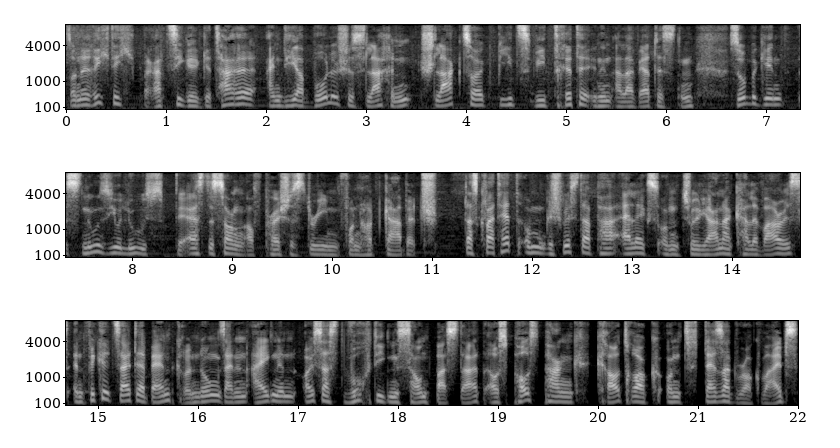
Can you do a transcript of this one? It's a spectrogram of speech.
So eine richtig bratzige Gitarre, ein diabolisches Lachen, Schlagzeugbeats wie Tritte in den Allerwertesten. So beginnt Snooze You Lose, der erste Song auf Precious Dream von Hot Garbage. Das Quartett um Geschwisterpaar Alex und Juliana Calavaris entwickelt seit der Bandgründung seinen eigenen äußerst wuchtigen Soundbastard aus Postpunk, Krautrock und Desert Rock Vibes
